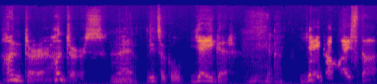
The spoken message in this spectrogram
Hunter, hunters. Nee, Ja. niet zo cool. Jager. Ja, Jägermeister.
